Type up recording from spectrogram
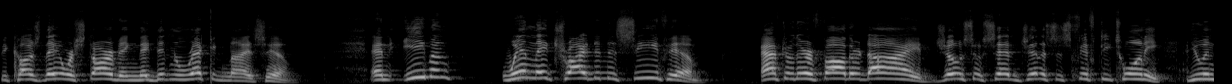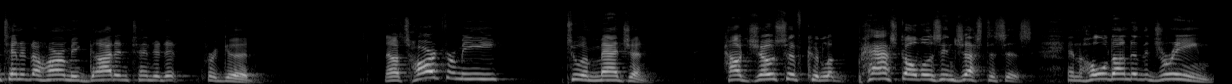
because they were starving, they didn't recognize him. And even when they tried to deceive him, after their father died, Joseph said, Genesis 50 20, you intended to harm me, God intended it for good. Now, it's hard for me to imagine how Joseph could look past all those injustices and hold on to the dream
